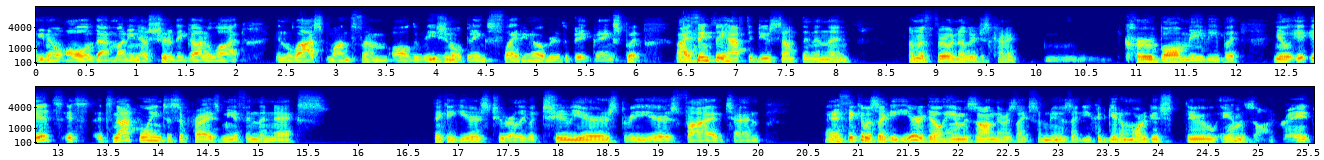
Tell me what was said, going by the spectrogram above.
you know, all of that money. Now, sure, they got a lot in the last month from all the regional banks flighting over to the big banks, but I think they have to do something. And then I'm going to throw another just kind of curveball, maybe, but you know, it, it's it's it's not going to surprise me if in the next, I think a year is too early, but two years, three years, five, ten. And I think it was like a year ago, Amazon, there was like some news that you could get a mortgage through Amazon, right?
